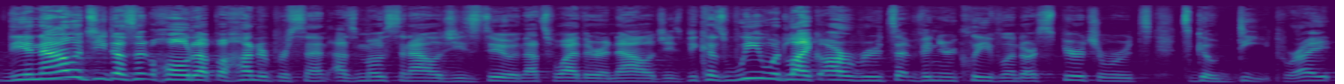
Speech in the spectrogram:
the analogy doesn't hold up 100% as most analogies do, and that's why they're analogies, because we would like our roots at Vineyard Cleveland, our spiritual roots, to go deep, right?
